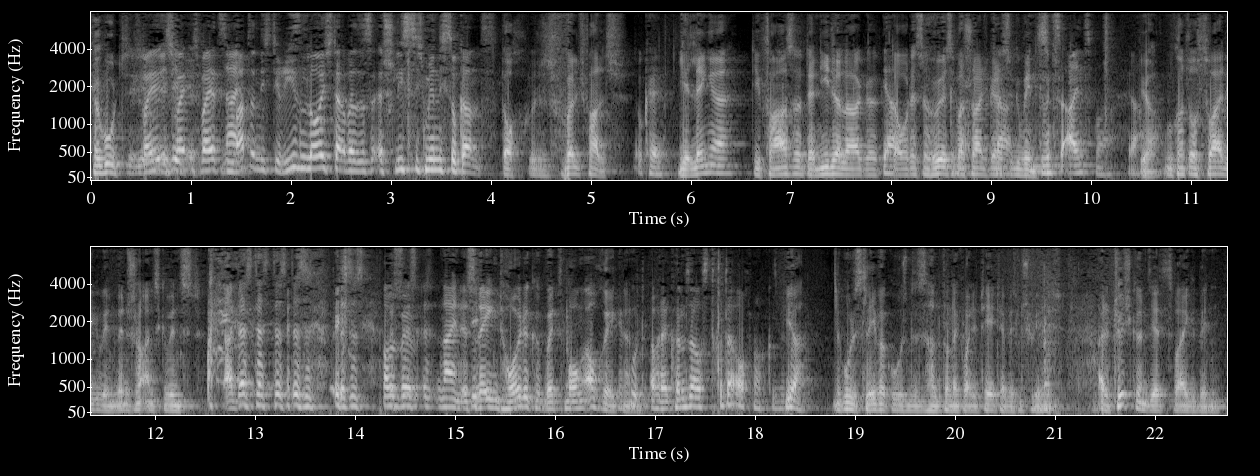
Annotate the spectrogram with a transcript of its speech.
Na gut, ich, war, ich, war, ich war jetzt in Nein. Mathe nicht die Riesenleuchte, aber das erschließt sich mir nicht so ganz. Doch, das ist völlig falsch. Okay. Je länger die Phase der Niederlage Ja. dauert, desto höher ist die Wahrscheinlichkeit, dass du gewinnst. Du gewinnst eins mal. Ja. Ja, und du kannst auch das zweite gewinnen, wenn du schon eins gewinnst. Das, das, das, das ist, das ist, Aber das ist, nein, es regnet heute, wird es morgen auch regnen. Gut, aber da können sie auch das dritte auch noch gewinnen. Ja, na gut, das Leverkusen, das ist halt von der Qualität her ein bisschen schwierig. Also natürlich können sie jetzt zwei gewinnen.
